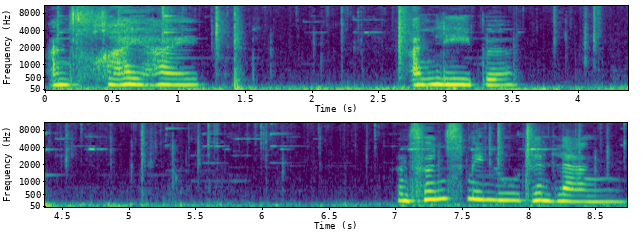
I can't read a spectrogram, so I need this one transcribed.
an Freiheit an Liebe. Und fünf Minuten lang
